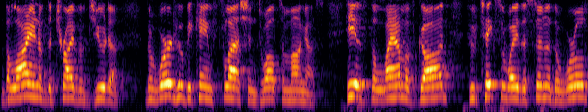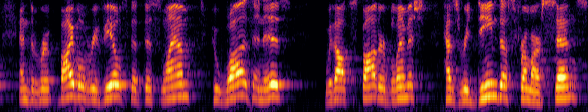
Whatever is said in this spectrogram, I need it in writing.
the lion of the tribe of Judah, the word who became flesh and dwelt among us. He is the Lamb of God who takes away the sin of the world, and the Bible reveals that this Lamb, who was and is without spot or blemish, has redeemed us from our sins.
